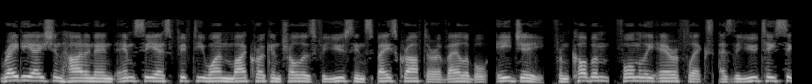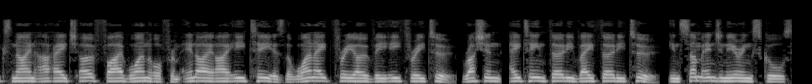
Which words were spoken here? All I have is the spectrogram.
Radiation-hardened MCS-51 microcontrollers for use in spacecraft are available, e.g., from Cobham formerly Aeroflex as the UT-69RH051 or from NIIET as the 1830VE32 Russian, 1830V32. In some engineering schools,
